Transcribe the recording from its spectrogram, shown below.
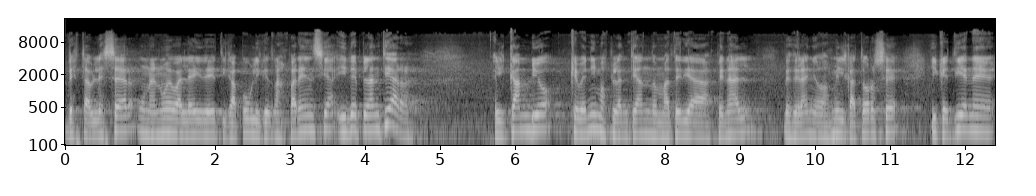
de establecer una nueva ley de ética pública y transparencia y de plantear el cambio que venimos planteando en materia penal desde el año 2014 y que tiene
